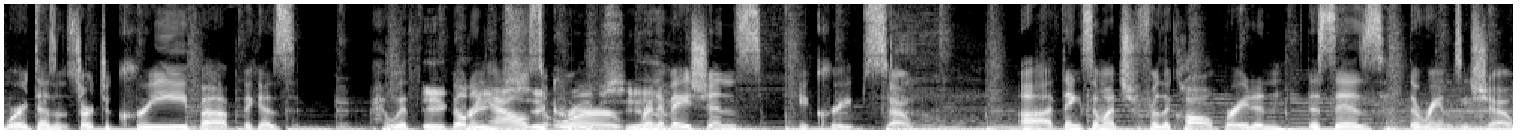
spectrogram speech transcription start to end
where it doesn't start to creep up because with It building creeps. house or creeps, yeah. renovations, it creeps. So. Uh, thanks so much for the call, Braden. This is The Ramsey Show.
